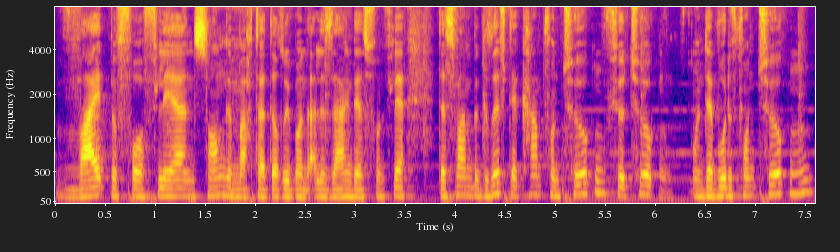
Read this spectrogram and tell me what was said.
weit bevor Flair einen Song gemacht hat darüber und alle sagen, der ist von Flair. Das war ein Begriff, der kam von Türken für Türken und der wurde von Türken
